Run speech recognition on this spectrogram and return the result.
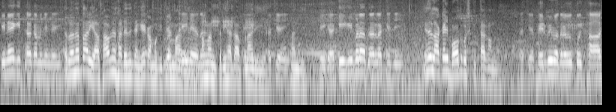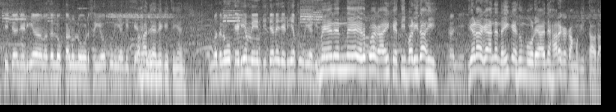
ਕਿਨੇ ਕੀਤਾ ਕੰਮ ਚੰਗਾ ਜੀ? ਚਲੋ ਇਹਨਾਂ ਧਾਰੀਵਾਲ ਸਾਹਿਬ ਨੇ ਸਾਡੇ ਨੇ ਚੰਗੇ ਕੰਮ ਕੀਤੇ ਮੰਤਰੀ ਨੇ ਮਾਰੇ ਉਹਦਾ। ਹਾਂ, ਮੰਤਰੀ ਸਾਡਾ ਆਪਣਾ ਜੀ ਹੈ। ਅੱਛਾ ਜੀ। ਹਾਂਜੀ। ਠੀਕ ਹੈ। ਕੀ ਕੀ ਬਣਾਤਾ ਇਲਾਕੇ 'ਚ ਜੀ? ਇਹਦੇ ਇਲਾਕੇ 'ਚ ਬਹੁਤ ਕੁਝ ਕੀਤਾ ਕੰਮ। ਅੱਛਾ ਫਿਰ ਵੀ ਮਤਲਬ ਕੋਈ ਖਾਸ ਚੀਜ਼ਾਂ ਜਿਹੜੀਆਂ ਮਤਲਬ ਲੋਕਾਂ ਨੂੰ ਲੋੜ ਸੀ ਉਹ ਪੂਰੀਆਂ ਕੀਤੀਆਂ ਨੇ। ਹਾਂਜੀ ਹਾਂਜੀ ਕੀਤੀਆਂ ਜੀ। ਮਤਲਬ ਉਹ ਕਿਹੜੀਆਂ ਮੇਨ ਚੀਜ਼ਾਂ ਨੇ ਜਿਹੜੀਆਂ ਪੂਰੀਆਂ ਕੀਤੀਆਂ ਮੇਨ ਇਹਨੇ ਇਹਦੇ ਕੋਲ ਹੈਗਾ ਸੀ ਖੇਤੀਬਾੜੀ ਦਾ ਹੀ ਹਾਂਜੀ। ਜਿਹੜਾ ਹੈਗਾ ਇਹਨੇ ਨਹੀਂ ਕਿਸੇ ਨੂੰ ਮੋੜਿਆ ਇਹਨੇ ਹਰ ਇੱਕ ਕੰਮ ਕੀਤਾ ਉਹਦਾ।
